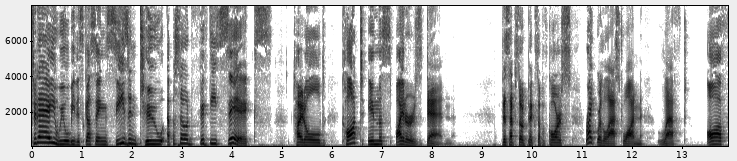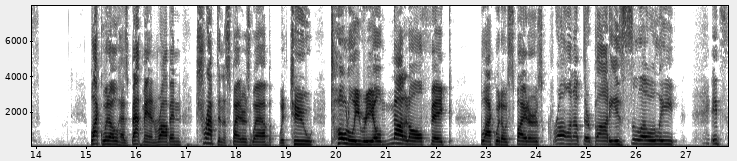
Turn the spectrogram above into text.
Today we will be discussing season 2, episode 56, titled Caught in the Spider's Den. This episode picks up, of course, right where the last one left off. Black Widow has Batman and Robin trapped in a spider's web with two totally real, not at all fake Black Widow spiders crawling up their bodies slowly. It's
